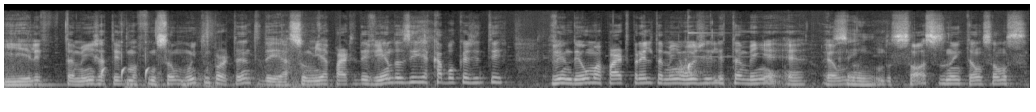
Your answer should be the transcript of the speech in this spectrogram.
E ele também já teve uma função muito importante de assumir a parte de vendas e acabou que a gente vendeu uma parte para ele também. Hoje ele também é, é, é um, um dos sócios, né? Então somos.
